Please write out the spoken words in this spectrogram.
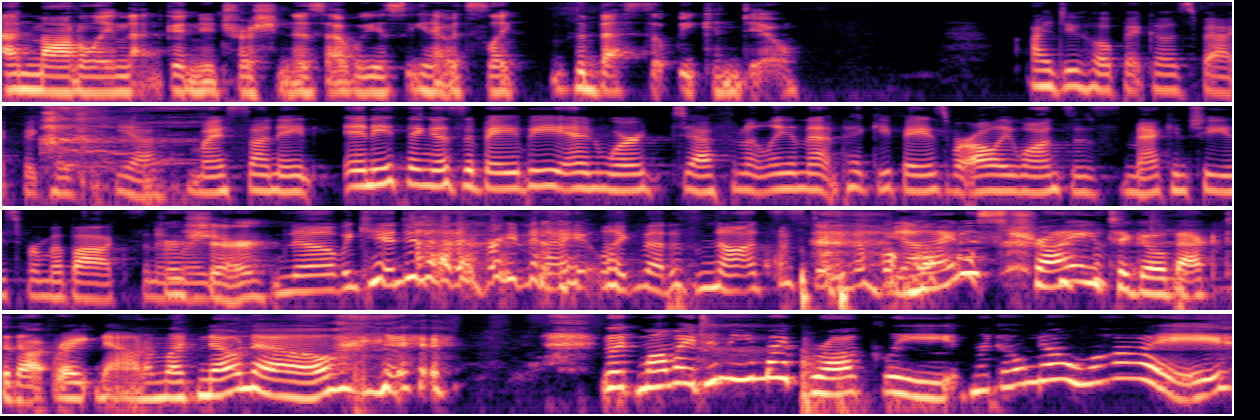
And modeling that good nutrition is always, you know, it's like the best that we can do. I do hope it goes back because, yeah, my son ate anything as a baby, and we're definitely in that picky phase where all he wants is mac and cheese from a box. And For I'm like, sure. no, we can't do that every night. Like that is not sustainable. Mine is trying to go back to that right now. And I'm like, no, no. like, mom, I didn't eat my broccoli. I'm like, oh no, why?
